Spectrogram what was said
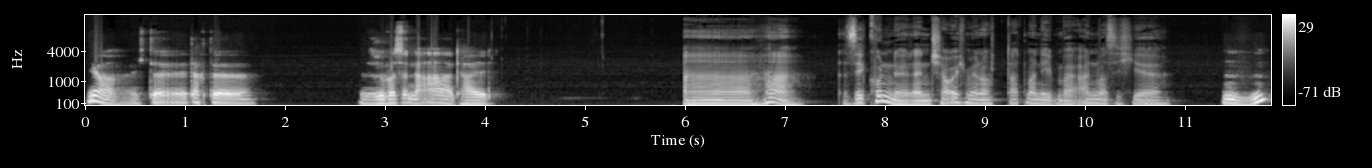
Ja, ich äh, dachte, sowas in der Art halt. Aha. Sekunde, dann schaue ich mir noch das mal nebenbei an, was ich hier Mhm.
